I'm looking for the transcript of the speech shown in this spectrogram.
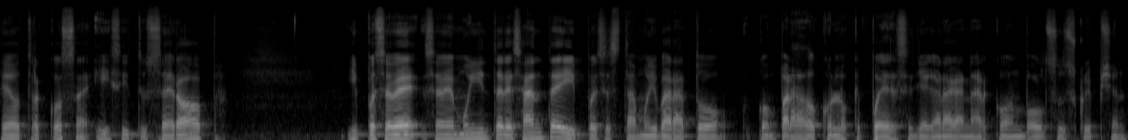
qué otra cosa, Easy to set up. Y pues se ve, se ve muy interesante y pues está muy barato comparado con lo que puedes llegar a ganar con Bold Subscription.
